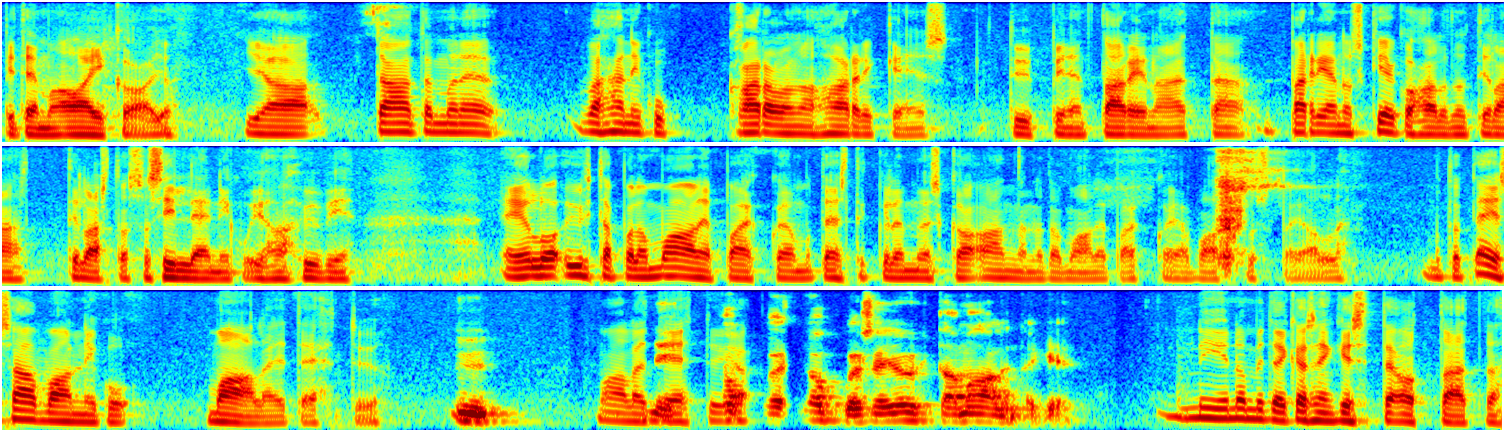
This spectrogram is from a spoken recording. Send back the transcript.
pitemmän aikaa jo. Ja tämä on tämmöinen vähän niin kuin Carolina Hurricanes tyyppinen tarina, että pärjää noissa kiekohallintotilastossa silleen niin kuin ihan hyvin. Ei ollut yhtä paljon maalipaikkoja, mutta ei sitten kyllä myöskään anna noita maalipaikkoja vastustajalle. Mutta ei saa vaan niin kuin maaleja tehtyä. Mm. Maaleja Niin, tehtyä. Ja, joukkue, joukkueessa ei ole yhtään maalintekijää. niin, no miten senkin sitten ottaa, että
